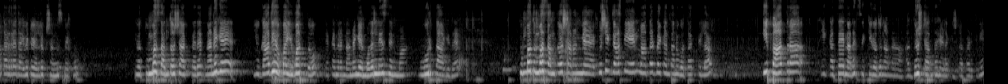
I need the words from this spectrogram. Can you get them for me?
ಮಾತಾಡಿದ್ರೆ ದಯವಿಟ್ಟು ಎಲ್ಲರೂ ಕ್ಷಮಿಸ್ಬೇಕು. ಇವತ್ತು ತುಂಬ ಸಂತೋಷ ಆಗ್ತಾ ಇದೆ ನನಗೆ ಯುಗಾದಿ ಹಬ್ಬ ಇವತ್ತು, ಯಾಕಂದ್ರೆ ನನಗೆ ಮೊದಲನೇ ಸಿನಿಮಾ ಮುಹೂರ್ತ ಆಗಿದೆ. ತುಂಬ ತುಂಬ ಸಂತೋಷ. ನನಗೆ ಖುಷಿಗೆ ಜಾಸ್ತಿ ಏನು ಮಾತಾಡ್ಬೇಕಂತನೂ ಗೊತ್ತಾಗ್ತಿಲ್ಲ. ಈ ಪಾತ್ರ, ಈ ಕತೆ ನನಗೆ ಸಿಕ್ಕಿರೋದು ನನ್ನ ಅದೃಷ್ಟ ಅಂತ ಹೇಳಕ್ ಇಷ್ಟಪಡ್ತೀನಿ.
